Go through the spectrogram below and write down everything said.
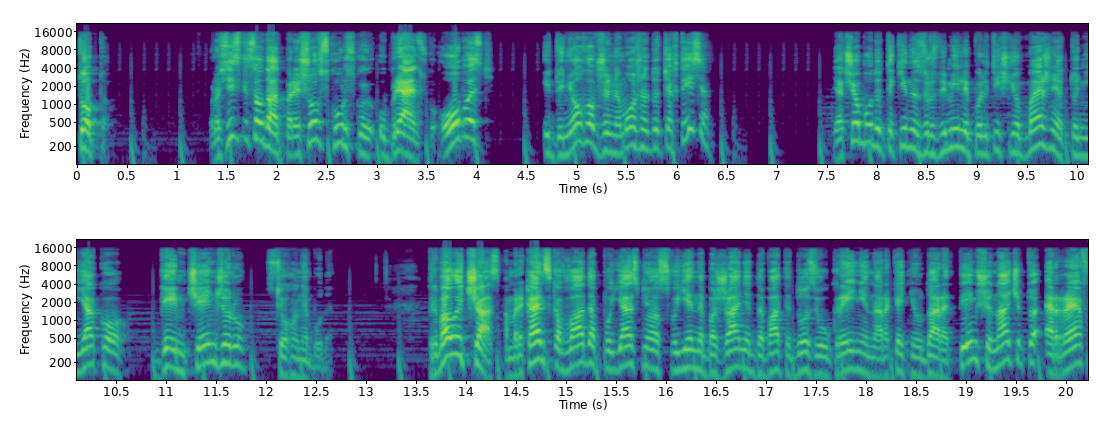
Тобто, російський солдат перейшов з Курської у Брянську область і до нього вже не можна дотягтися? Якщо будуть такі незрозумілі політичні обмеження, то ніякого геймченджеру з цього не буде. Тривалий час американська влада пояснювала своє небажання давати дозвіл Україні на ракетні удари тим, що, начебто, РФ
